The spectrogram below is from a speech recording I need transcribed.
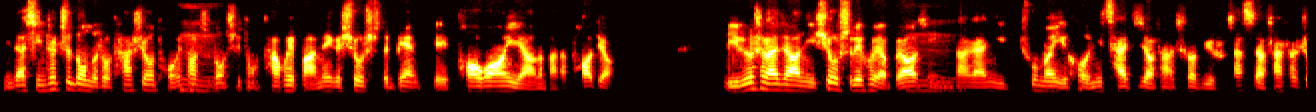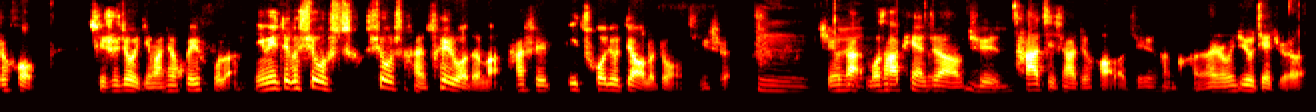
你在行车制动的时候，它是用同一套制动系统，它会把那个锈蚀的边给抛光一样的把它抛掉。理论上来讲，你锈蚀了以后也不要紧，大概你出门以后你踩几脚刹车，比如说三四脚刹车之后。其实就已经完全恢复了，因为这个锈锈是很脆弱的嘛，它是一搓就掉了这种形式。嗯，其实大摩擦片这样去擦几下就好了，其实很很很容易就解决了。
